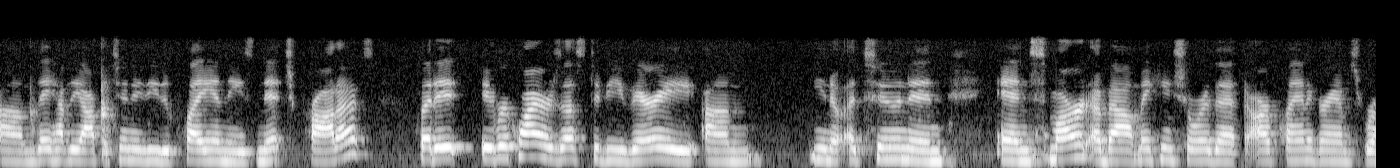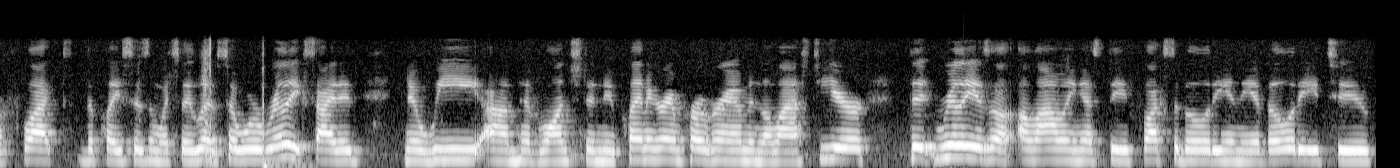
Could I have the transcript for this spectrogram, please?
um, they have the opportunity to play in these niche products, but it, it requires us to be very, um, you know, attuned and and smart about making sure that our planograms reflect the places in which they live. So we're really excited. You know, we um, have launched a new planogram program in the last year that really is uh, allowing us the flexibility and the ability to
